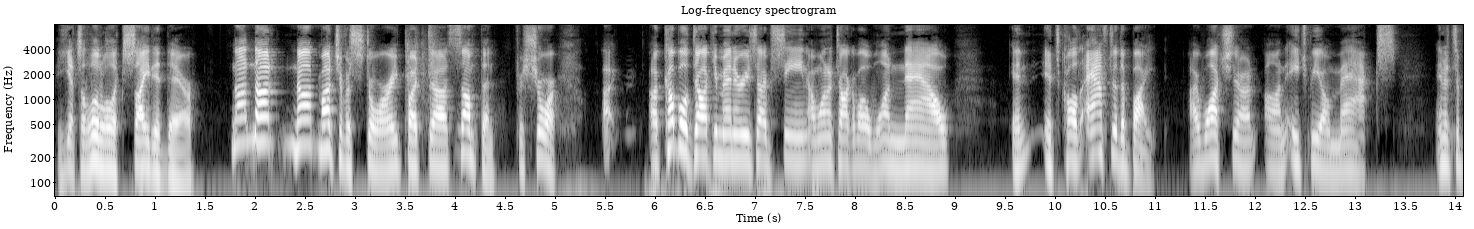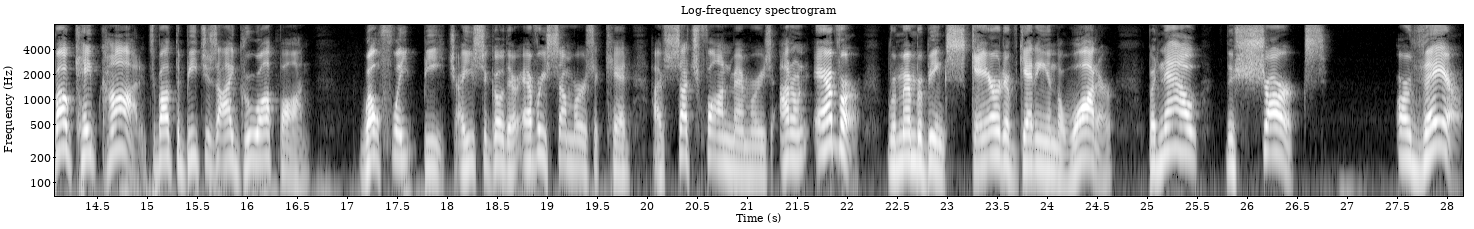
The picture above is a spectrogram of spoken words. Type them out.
He gets a little excited there. Not not not much of a story, but uh, something for sure. A, a couple of documentaries I've seen. I want to talk about one now, and it's called After the Bite. I watched it on, on HBO Max, and it's about Cape Cod. It's about the beaches I grew up on. Wellfleet Beach. I used to go there every summer as a kid. I have such fond memories. I don't ever remember being scared of getting in the water, but now the sharks are there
